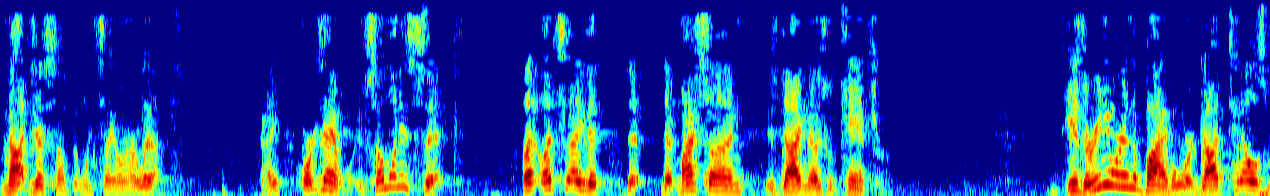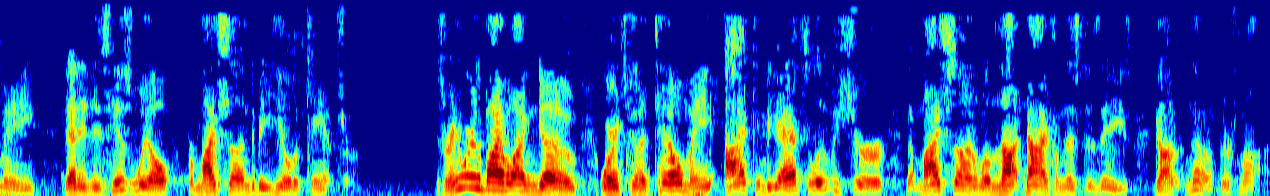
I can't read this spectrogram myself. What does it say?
not just something we say on our lips. Okay? For example, if someone is sick, let, us say that, that, that my son is diagnosed with cancer. Is there anywhere in the Bible where God tells me that it is His will for my son to be healed of cancer? Is there anywhere in the Bible I can go where it's going to tell me I can be absolutely sure that my son will not die from this disease? God, no, there's not.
